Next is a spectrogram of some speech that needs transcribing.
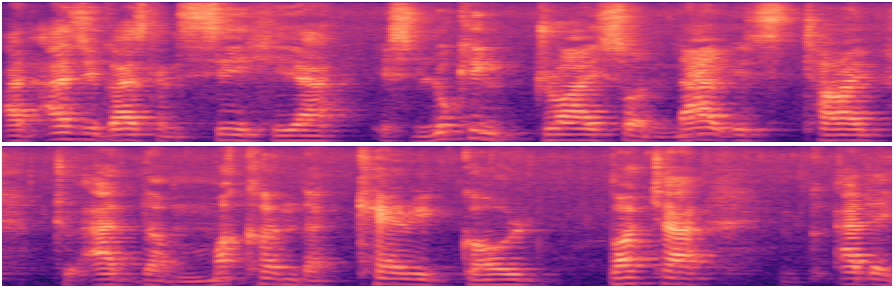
And as you guys can see here it's looking dry so now it's time to add the makan the curry Kerrygold butter. Add a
